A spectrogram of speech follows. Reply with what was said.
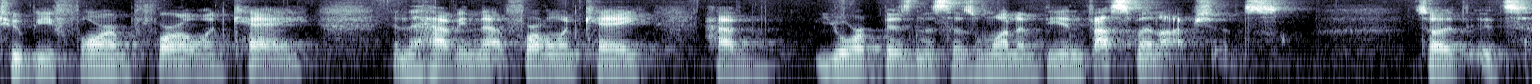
to be formed 401k and having that 401k have your business as one of the investment options. So it's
